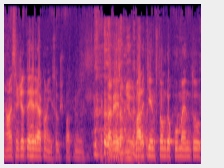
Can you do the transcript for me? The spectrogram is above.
já myslím, že ty hry jako nejsou špatný. Jak tady Martin v tom dokumentu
